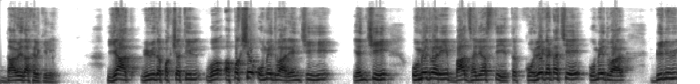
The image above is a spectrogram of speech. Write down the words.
दावे दाखल केले. यात विविध पक्षातील व अपक्ष उमेदवार यांचीही यांची उमेदवारी बाद झाली असती तर कोल्हे गटाचे उमेदवार बिनवि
